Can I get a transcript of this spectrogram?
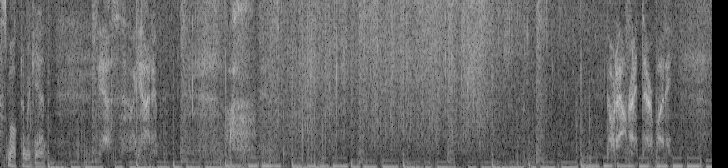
Smoked him again. Yes, we got him. Oh. Go down right there, buddy.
